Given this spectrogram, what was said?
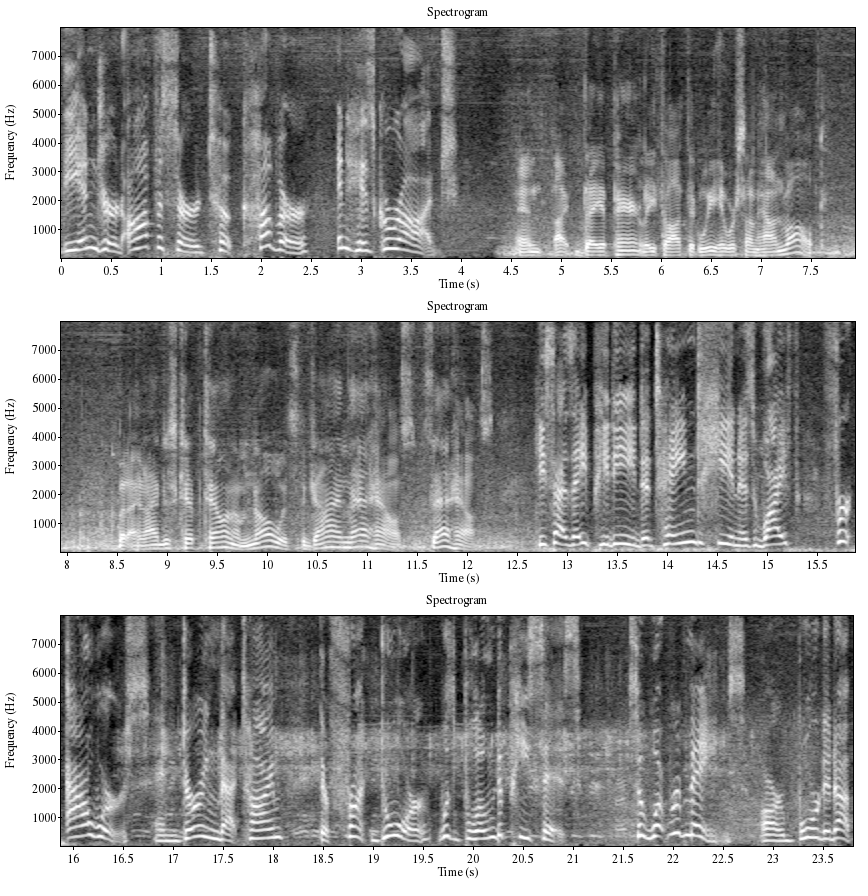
the injured officer took cover in his garage. And I, they apparently thought that we were somehow involved. But and I just kept telling them, no, it's the guy in that house. It's that house. He says APD detained he and his wife for hours, and during that time, their front door was blown to pieces. So what remains are boarded up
